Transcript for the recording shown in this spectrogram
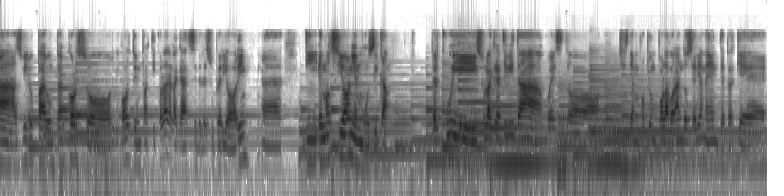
a sviluppare un percorso rivolto in particolare ai ragazzi delle superiori eh, di emozioni e musica. Per cui sulla creatività questo ci stiamo proprio un po' lavorando seriamente perché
